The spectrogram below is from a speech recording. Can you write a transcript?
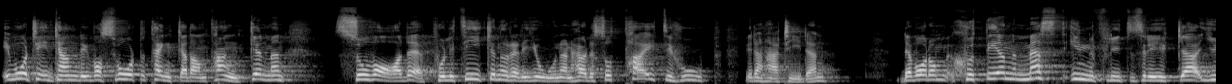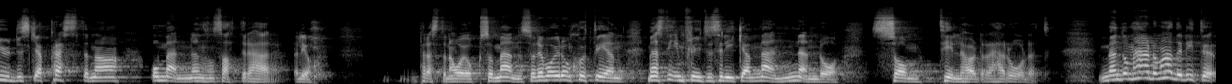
I vår tid kan det vara svårt att tänka den tanken, men så var det. Politiken och religionen hörde så tajt ihop vid den här tiden. Det var de 71 mest inflytelserika judiska prästerna och männen som satt i det här. Eller ja, prästerna var ju också män, så det var ju de 71 mest inflytelserika männen då som tillhörde det här rådet. Men de här de hade lite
